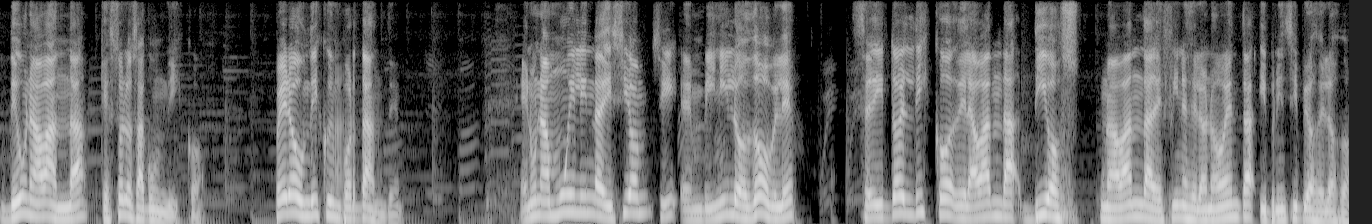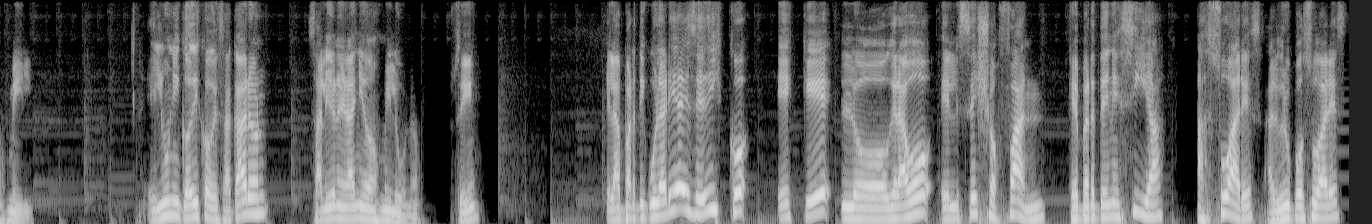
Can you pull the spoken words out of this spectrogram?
de una banda que solo sacó un disco, pero un disco ah. importante. En una muy linda edición, ¿sí? en vinilo doble, se editó el disco de la banda Dios, una banda de fines de los 90 y principios de los 2000. El único disco que sacaron salió en el año 2001. ¿sí? La particularidad de ese disco es que lo grabó el sello fan que pertenecía a Suárez, al grupo Suárez,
